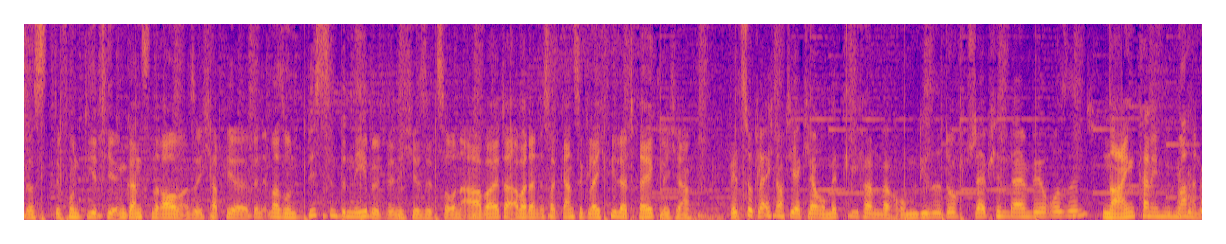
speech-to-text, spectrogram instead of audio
das diffundiert hier im ganzen Raum. Also ich habe hier bin immer so ein bisschen benebelt, wenn ich hier sitze und arbeite, aber dann ist das Ganze gleich viel erträglicher. Willst du gleich noch die Erklärung mitliefern, warum diese Duftstäbchen in deinem Büro sind? Nein, kann ich nicht machen.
